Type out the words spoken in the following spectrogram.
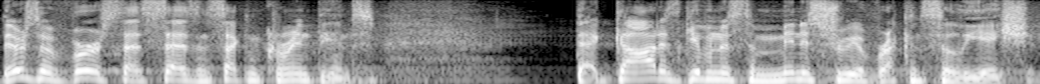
There's a verse that says in Second Corinthians that God has given us a ministry of reconciliation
